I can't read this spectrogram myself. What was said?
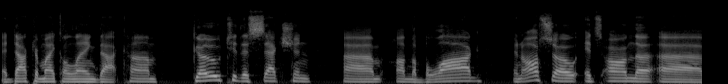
at drmichaellang.com. Go to the section um, on the blog, and also it's on the uh,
